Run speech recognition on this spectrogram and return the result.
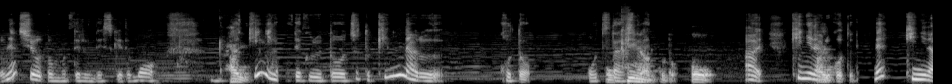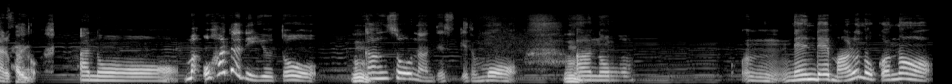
をね、しようと思ってるんですけども、はい。秋になってくると、ちょっと気になることをお伝えしたにないること。お。気になることですね。気になること。はあのーまあ、お肌で言うと、うん。乾燥なんですけども、うん。あの、うん、年齢もあるのかな？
